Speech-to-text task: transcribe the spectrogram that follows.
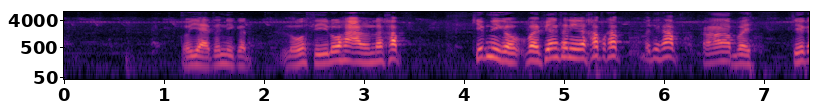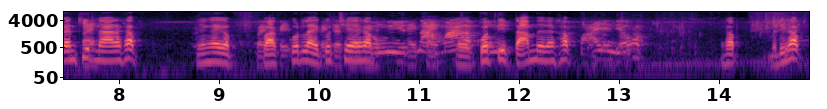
ตัวใหญ่ตัวนี้ก็โลสี่โลห้าแล้วนะครับ คลิปนี้ก็ไว้เพียงเท่านี้นะครับครับสวัสดีครับครับไว้เจอกันคลิปหน้านะครับ ยังไงกับฝากกดไลค์กดแชร์ครับตรงนี้หนามมาเออกดติดตามเลยนะครับปลาอย่างเดียวครับ ครับสวัสดีครับ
